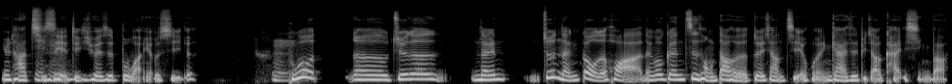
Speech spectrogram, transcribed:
因为他其实也的确是不玩游戏的。不过呃，觉得能就是能够的话，能够跟志同道合的对象结婚，应该还是比较开心吧。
